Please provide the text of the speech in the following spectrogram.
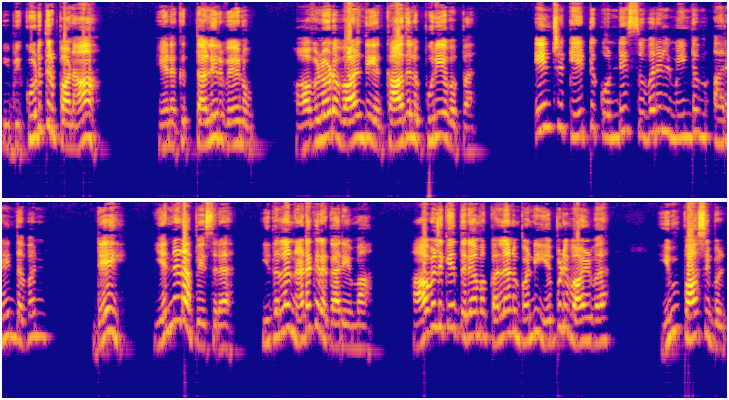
இப்படி கொடுத்திருப்பானா? எனக்கு தளிர் வேணும். அவளோட வாழ்ந்து என் காதல புரிய வைப்பேன். என்று கேட்டுக்கொண்டே சுவரில் மீண்டும் அறைந்தவன் டேய் என்னடா பேசுற? இதெல்லாம் நடக்கிற காரியமா? அவளுக்கே தெரியாம கல்யாணம் பண்ணி எப்படி வாழ்வ? இம்பாசிபிள்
